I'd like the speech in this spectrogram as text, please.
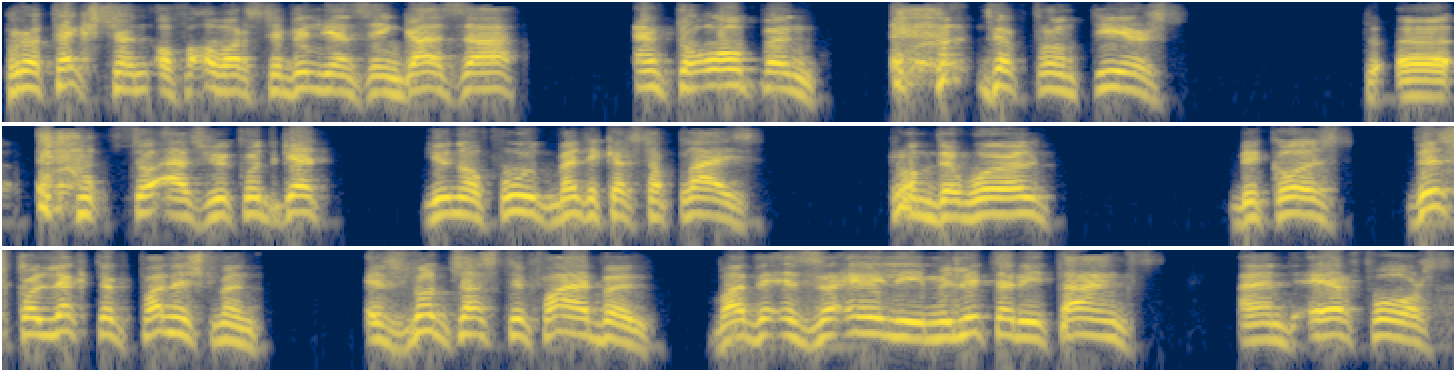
protection of our civilians in Gaza and to open the frontiers uh, so as we could get, you know, food, medical supplies from the world because this collective punishment is not justifiable by the Israeli military tanks and air force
